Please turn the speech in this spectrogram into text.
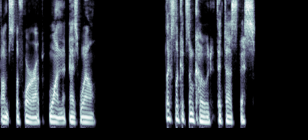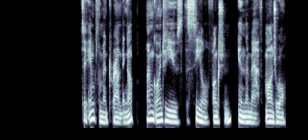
bumps the 4 up 1 as well. Let's look at some code that does this. To implement rounding up, I'm going to use the ceil function in the math module.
